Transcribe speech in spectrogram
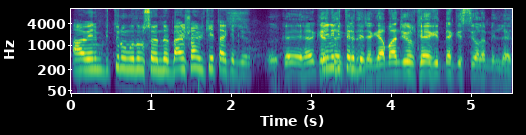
Abi benim bütün umudumu söndür. Ben şu an ülkeyi terk ediyorum. Ülkeyi herkes Beni terk bitirdin. edecek. Yabancı ülkeye gitmek istiyorlar millet.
